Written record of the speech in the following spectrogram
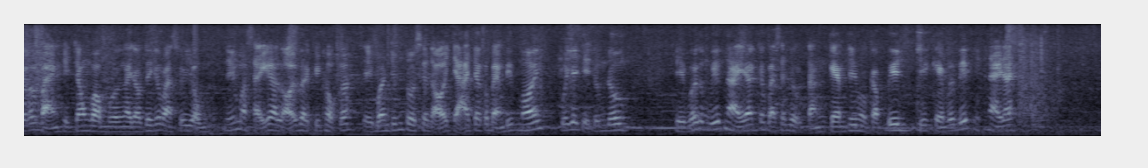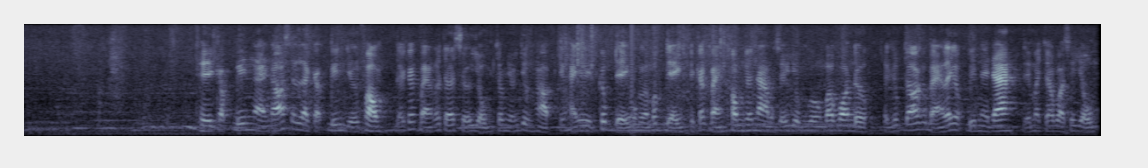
cho các bạn thì trong vòng 10 ngày đầu tiên các bạn sử dụng. Nếu mà xảy ra lỗi về kỹ thuật á, thì bên chúng tôi sẽ đổi trả cho các bạn bếp mới với giá trị tương đương. Thì với con bếp này á, các bạn sẽ được tặng kèm thêm một cặp pin đi kèm với bếp như thế này đây thì cặp pin này nó sẽ là cặp pin dự phòng để các bạn có thể sử dụng trong những trường hợp. Chẳng hạn như cúp điện hoặc là mất điện thì các bạn không thể nào mà sử dụng nguồn 3V được. Thì lúc đó các bạn lấy cặp pin này ra để mà cho vào sử dụng.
